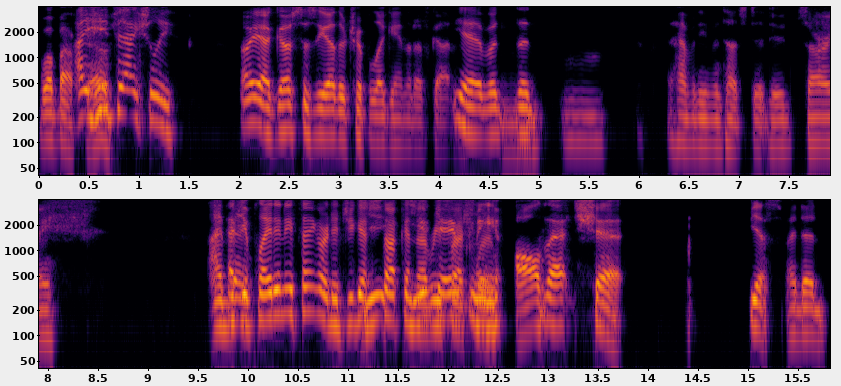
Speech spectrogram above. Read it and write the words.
What about I hate to Ghosts? actually Oh yeah, Ghost is the other AAA game that I've got. yeah, but Mm. the mm, I haven't even touched it, dude. Sorry. I Have bet you played anything, or did you get You- stuck in the you refresh gave me loop? all that shit. yes, I did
